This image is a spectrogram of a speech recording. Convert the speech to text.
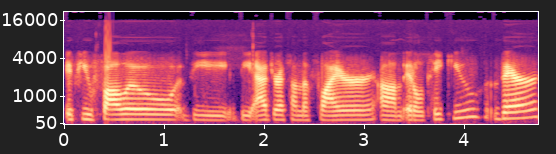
If you follow the the address on the flyer, um, it'll take you there.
